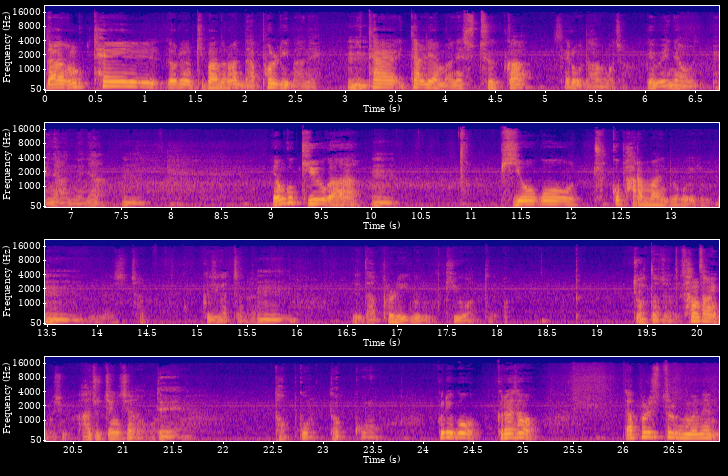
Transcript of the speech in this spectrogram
나 영국 테일러링을 기반으로 한 나폴리만의 음. 이타 이탈리아만의 수트가 새로 나온 거죠. 그게 왜 냐 왜 나왔느냐? 음. 영국 기후가 음. 비 오고 춥고 바람 많이 불고 이런 음. 참 그지 같잖아요. 음. 근데 나폴리는 기후 어떠 좀 어떠죠? 상상해 보시면 아주 쨍쨍하고 네. 덥고 덥고. 그리고 그래서 나폴리 수트를 보면은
